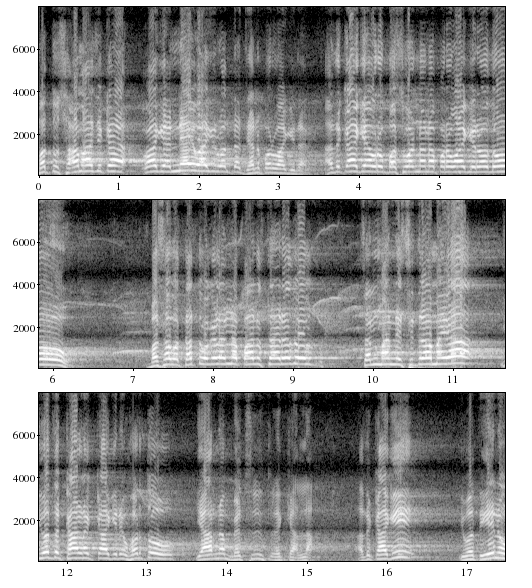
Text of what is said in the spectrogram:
ಮತ್ತು ಸಾಮಾಜಿಕವಾಗಿ ಅನ್ಯಾಯವಾಗಿರುವಂಥ ಜನಪರವಾಗಿದ್ದಾರೆ. ಅದಕ್ಕಾಗಿ ಅವರು ಬಸವಣ್ಣನ ಪರವಾಗಿರೋದು. ಬಸವ ತತ್ವಗಳನ್ನು ಪಾಲಿಸ್ತಾ ಇರೋದು ಸನ್ಮಾನ್ಯ ಸಿದ್ದರಾಮಯ್ಯ. ಇವತ್ತು ಕಾರಣಕ್ಕಾಗಿದೆ. ಹೊರತು ಯಾರನ್ನ ಮೆಚ್ಚಲಿಕ್ಕೆ ಅಲ್ಲ ಅದಕ್ಕಾಗಿ ಇವತ್ತೇನು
